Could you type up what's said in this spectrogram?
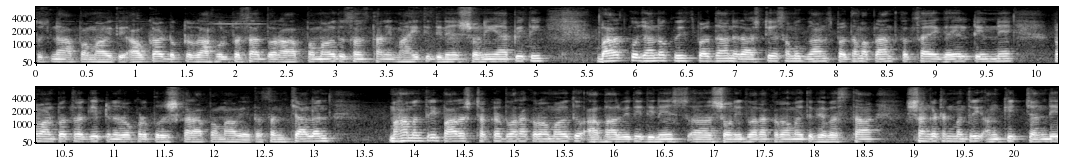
સૂચના આપવામાં આવી હતી. આવકાર ડૉક્ટર રાહુલ પ્રસાદ દ્વારા આપવામાં આવ્યું હતું. સંસ્થાની માહિતી દિનેશ સોનીએ આપી હતી. ભારત કો જાનો ક્વિઝ સ્પર્ધા અને રાષ્ટ્રીય સમૂહ ગાન સ્પર્ધામાં પ્રાંત કક્ષાએ ગયેલ ટીમને પ્રમાણપત્ર, ગિફ્ટ અને રોકડ પુરસ્કાર આપવામાં આવ્યા હતા. સંચાલન મહામંત્રી પારસ ઠક્કર દ્વારા કરવામાં આવ્યું હતું. આભાર દિનેશ સોની દ્વારા કરવામાં આવ્યું હતું. વ્યવસ્થા સંગઠન મંત્રી અંકિત ચંદે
